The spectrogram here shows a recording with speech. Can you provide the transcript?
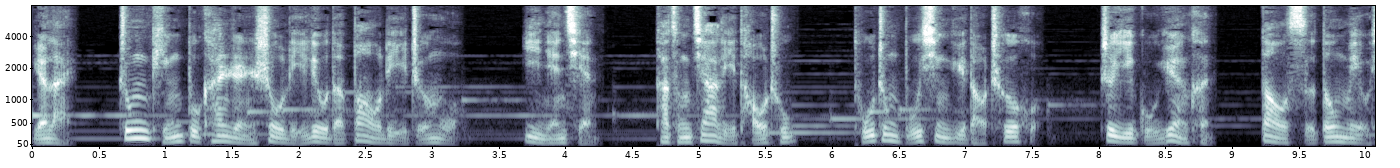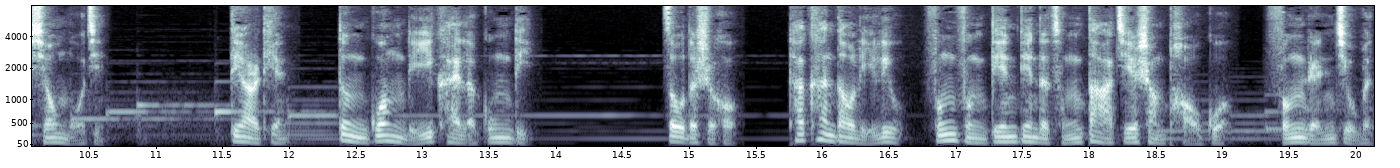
原来钟平不堪忍受李六的暴力折磨，一年前他从家里逃出，途中不幸遇到车祸，这一股怨恨到死都没有消磨尽。第二天，邓光离开了工地，走的时候。他看到李六疯疯癫癫地从大街上跑过，逢人就问：“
